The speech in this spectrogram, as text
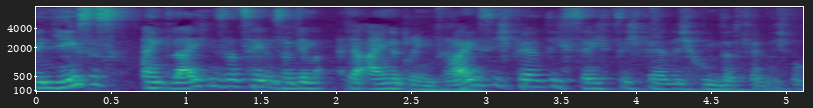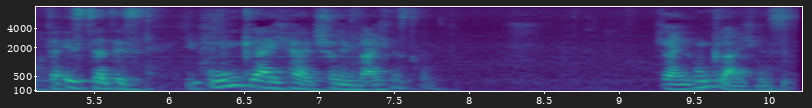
Wenn Jesus ein Gleichnis erzählt und sagt, der eine bringt 30-fältig, 60-fältig, 100-fältig Frucht, da ist ja das, die Ungleichheit schon im Gleichnis drin. Ist ein Ungleichnis.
